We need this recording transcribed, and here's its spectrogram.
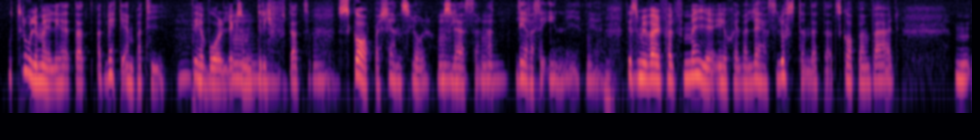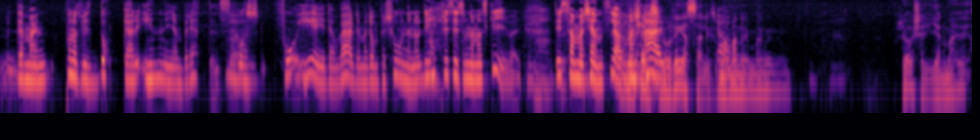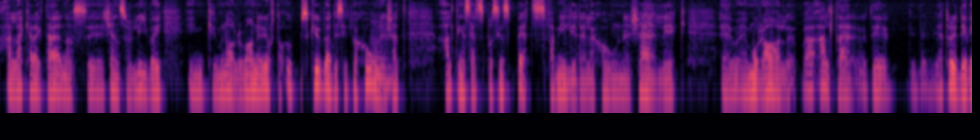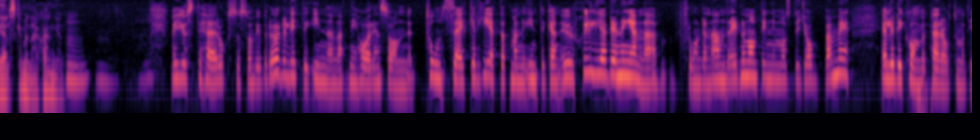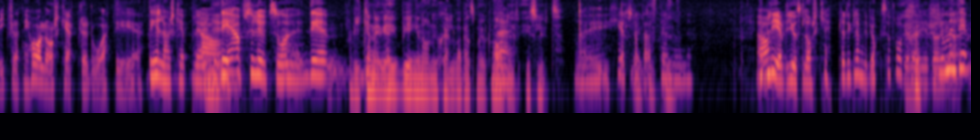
otrolig möjlighet att, att väcka empati. Det är vår liksom, drift att skapa känslor hos läsaren, att leva sig in i. Det, det som i varje fall för mig är, själva läslusten, detta att skapa en värld mm, där man på något vis dockar in i en berättelse och s- få, är i den världen med de personerna. Och det är ju precis som när man skriver. Det är samma känsla, Ja, att det är man är... känsloresa. Liksom. Ja. Man, man, man rör sig genom alla karaktärernas eh, känslor och liv. Och i, I en kriminalroman är det ofta uppskruvade situationer Mm. så att allting sätts på sin spets. Familjerelationer, kärlek, eh, moral, allt det här. Det, jag tror det är det vi älskar med den här genren. Mm. Men just det här också som vi berörde lite innan, att ni har en sån tonsäkerhet att man inte kan urskilja den ena från den andra. Är det någonting ni måste jobba med? Eller det kommer per automatik för att ni har Lars Kepler då? Att det är... Det är Lars Kepler. Ja. Det är absolut så. Det, Vi, kan, vi, har, vi har ingen aning själva vem som har gjort vad Nej. i slut. Nej, helt fantastiskt. Spännande. Ja. Hur blev det just Lars Kepler? Det glömde vi också fråga där i början. jo, men det,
